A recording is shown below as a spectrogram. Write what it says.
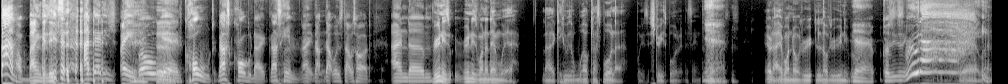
"Bam!" I'm banging this. and then he's, hey, bro, Yeah. yeah. cold. That's cold. Like that's him. Like that. That was that was hard. And um, Rooney's Rooney's one of them where like he was a world class baller, but he's a streets baller at the same time. yeah, Every- Like everyone knows loves Rooney, bro. yeah, because he's Ruda. Yeah, man.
